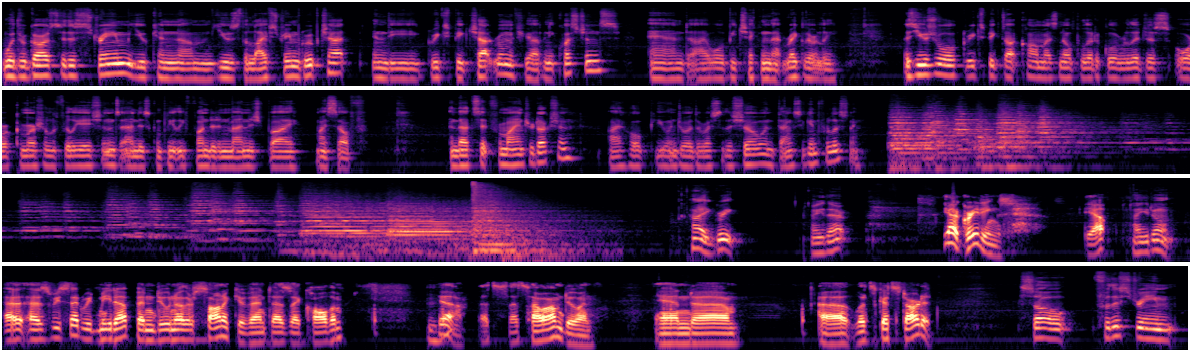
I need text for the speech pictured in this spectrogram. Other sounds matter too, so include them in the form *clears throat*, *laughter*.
With regards to this stream, you can um, use the live stream group chat in the Greek Speak chat room if you have any questions, and I will be checking that regularly. As usual, GreekSpeak.com has no political, religious, or commercial affiliations and is completely funded and managed by myself. And that's it for my introduction. I hope you enjoy the rest of the show, and thanks again for listening. Hi, Greek. Are you there? Yeah, greetings. Yep. How you doing? As we said, we'd meet up and do another Sonic event, as I call them. Mm-hmm. Yeah, that's that's how I'm doing. And um, uh, let's get started. So for this stream,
